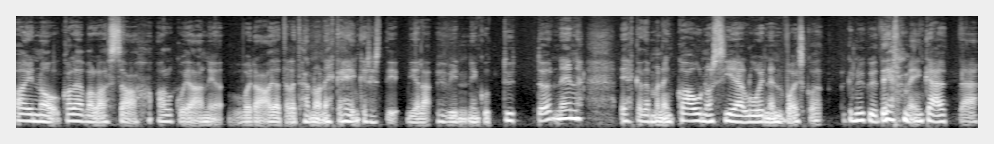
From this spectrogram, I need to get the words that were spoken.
Aino Kalevalassa alkujaan ja voidaan ajatella, että hän on ehkä henkisesti vielä hyvin niin kuin tyttönen, ehkä tämmöinen kaunosieluinen, voisiko nykytermein käyttää.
